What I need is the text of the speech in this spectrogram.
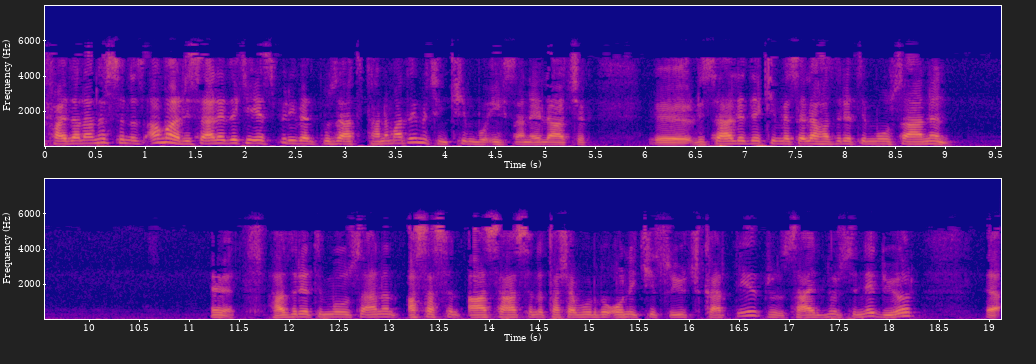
faydalanırsınız ama Risale'deki espri ben bu zatı tanımadığım için kim bu ihsan eli açık? Ee, Risale'deki mesela Hazreti Musa'nın Evet. Hazreti Musa'nın asasın asasını taşa vurdu 12 suyu çıkarttı. Said Nursi ne diyor? E,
